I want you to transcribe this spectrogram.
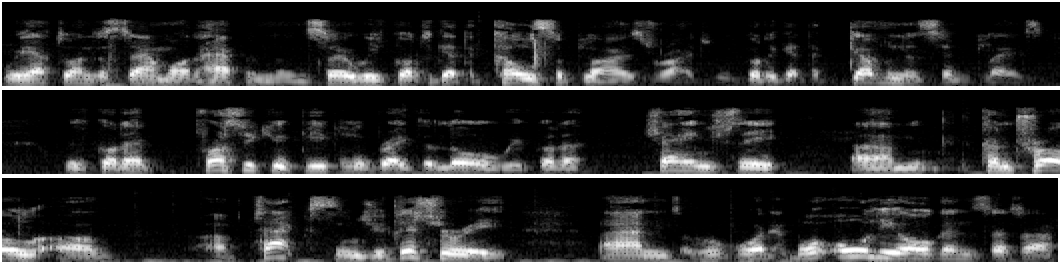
we have to understand what happened. And so we've got to get the coal supplies right. We've got to get the governance in place. We've got to prosecute people who break the law. We've got to change the um, control of, of tax and judiciary and what, what, all the organs that are,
